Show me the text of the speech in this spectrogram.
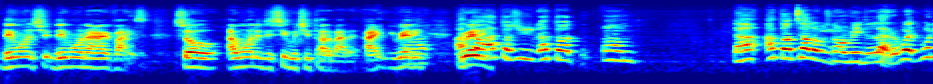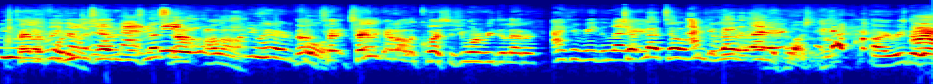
they want they want our advice. So I wanted to see what you thought about it. All right, you ready? I You ready? thought I thought you I thought um. I I thought Taylor was gonna read the letter. What what are you Taylor, here for? read You it. just here to No, just listen? no, hold on. What are you here no, for? Ta- Taylor got all the questions. You want to read the letter? I can read the letter. Just let Taylor I read the can letter, and the question. All right, read the All letter.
